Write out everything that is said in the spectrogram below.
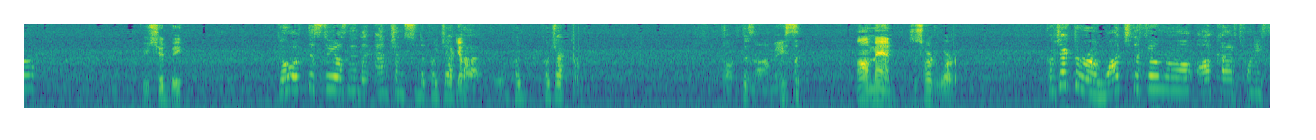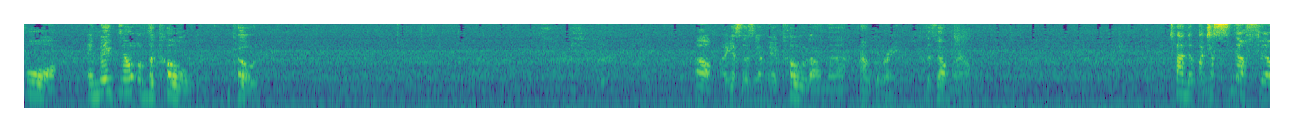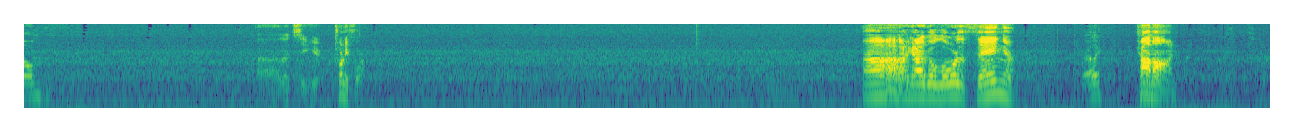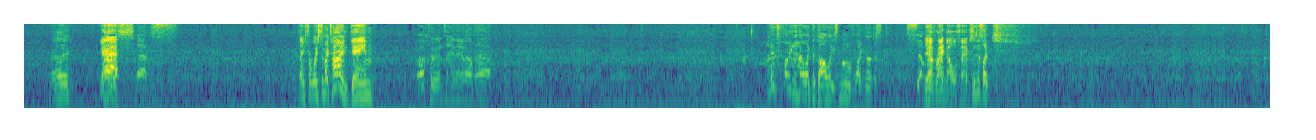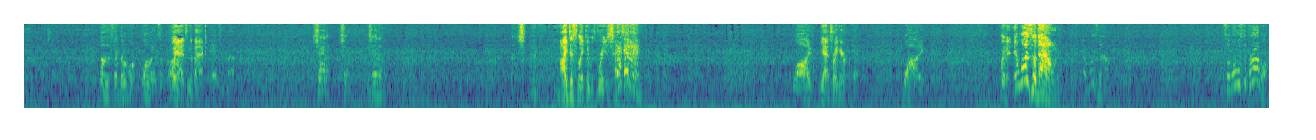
We should be. Go up the stairs near the entrance to the projectile. Pro- projector. Fuck the zombies. Oh man, this is hard to work. Projector room. Watch the film reel Archive 24 and make note of the code. Code. Oh, I guess there's gonna be a code on the Oh great. the film reel. Time to watch a snuff film. Let's see here. 24. Ah, I gotta go lower the thing. Really? Come on. Really? Yes. That's. Thanks for wasting my time, game. Oh, didn't say anything about that. It's funny how like the dollies move, like they're just. Yeah, ragdoll effects. They're just like. No, the thing. Oh, oh, it's, Oh, yeah, it's in the back. Yeah, it's in the back. Shannon, Sh- Shannon. I dislike it with rage. Shannon. Why? Yeah, it's right here. Yeah. Why? Wait a minute, it was a down. It was that. So what was the problem?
